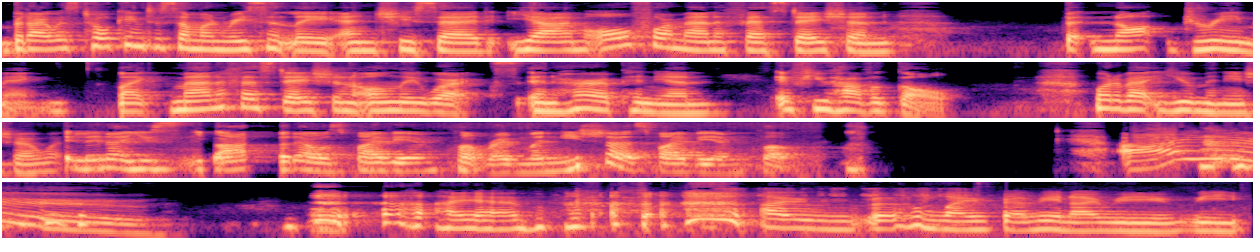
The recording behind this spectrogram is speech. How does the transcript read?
but I was talking to someone recently and she said, Yeah, I'm all for manifestation, but not dreaming. Like manifestation only works, in her opinion, if you have a goal. What about you, Manisha? What- Elena, you, you asked whether I was 5 a.m. club, right? Manisha is 5 a.m. club. Are you? I am. I'm. Uh, my family and I. We we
